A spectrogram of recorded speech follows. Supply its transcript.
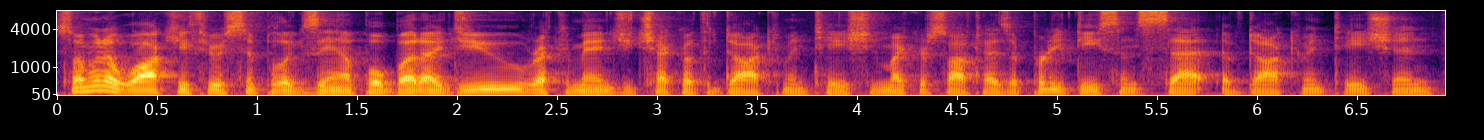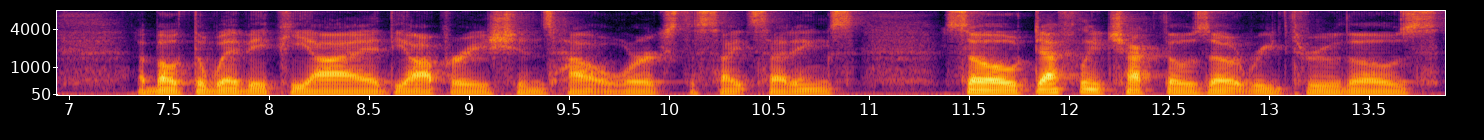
So I'm going to walk you through a simple example, but I do recommend you check out the documentation. Microsoft has a pretty decent set of documentation about the web API, the operations, how it works, the site settings. So definitely check those out, read through those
